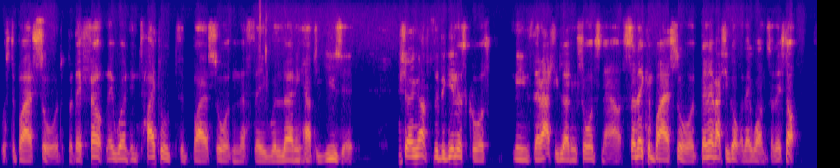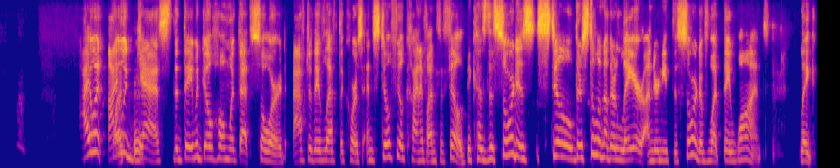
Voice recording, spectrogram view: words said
was to buy a sword, but they felt they weren't entitled to buy a sword unless they were learning how to use it. Showing up to the beginner's course means they're actually learning swords now, so they can buy a sword. Then They never actually got what they want, so they stop. I would I would guess that they would go home with that sword after they've left the course and still feel kind of unfulfilled because the sword is still there's still another layer underneath the sword of what they want. Like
